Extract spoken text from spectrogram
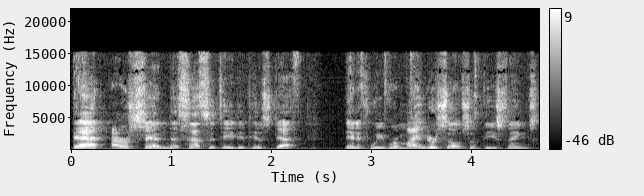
that, our sin, necessitated his death. And if we remind ourselves of these things,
